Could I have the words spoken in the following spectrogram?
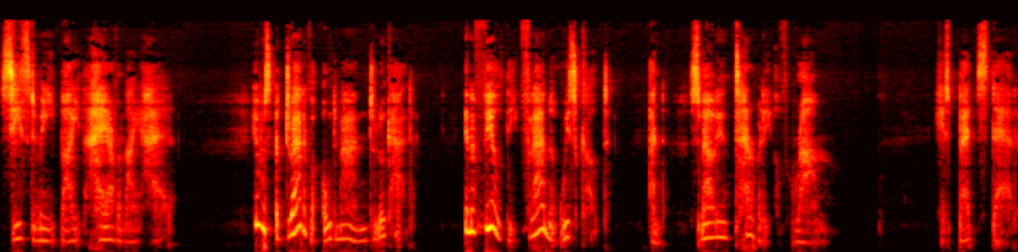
seized me by the hair of my head. He was a dreadful old man to look at, in a filthy flannel waistcoat, and smelling terribly of rum. His bedstead,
